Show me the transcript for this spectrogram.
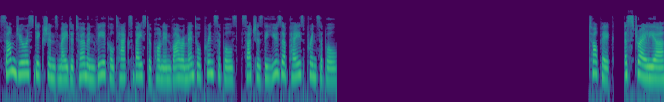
Some jurisdictions may determine vehicle tax based upon environmental principles, such as the user pays principle. Australia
